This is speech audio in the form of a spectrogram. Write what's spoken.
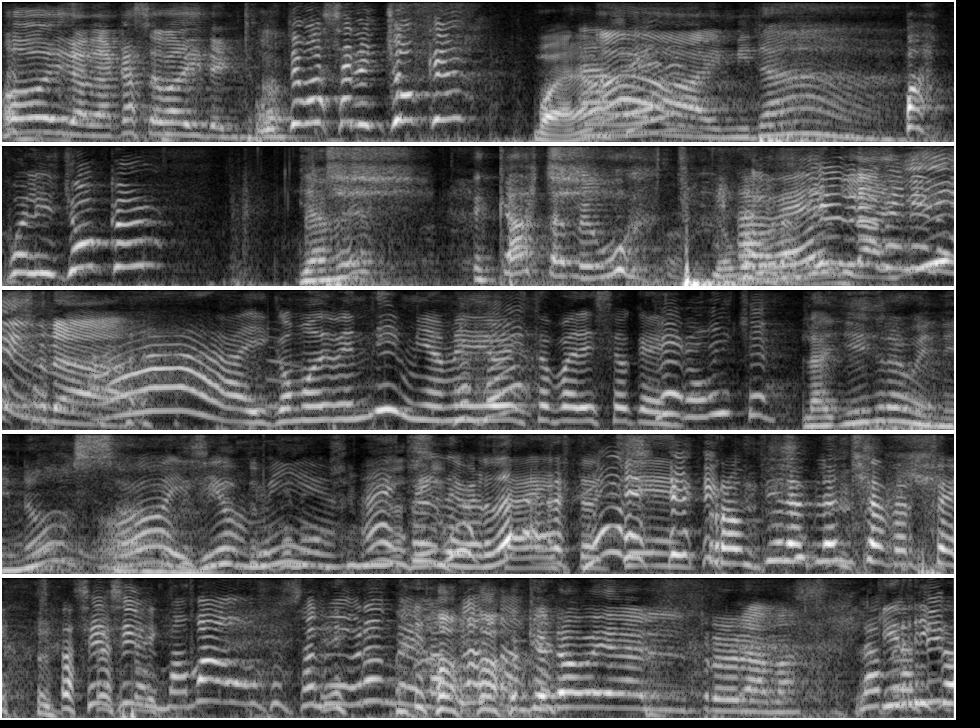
Oiga, de acá se va directo. Usted va a ser el Joker, Bueno, Ay, mirá. Pascual y Joker. Y a ver, me encanta, me gusta. A ver. La hiedra. Ay, como de vendimia medio Ajá. esto parece, ok. Claro, ¿viste? La hiedra venenosa. Ay, Dios mío. Ay, miedo. estoy de verdad. esto, che. Rompió la plancha perfecto. Sí, sí, mamá, un saludo grande de la planta. que no vea el programa. La Qué rico,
